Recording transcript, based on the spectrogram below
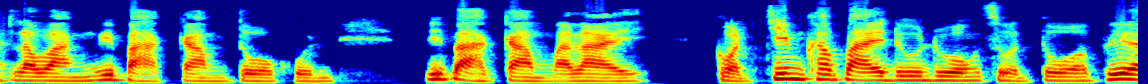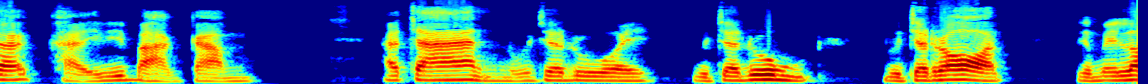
ดระวังวิบากกรรมตัวคุณ วิบากกรรมอะไร กดจิ้มเข้าไปดูดวงส่วนตัวเพื่อไขวิบากกรรม อาจารย์หนูจะรวย หนูจะรุ่ง หนูจะรอด รือไม่ร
